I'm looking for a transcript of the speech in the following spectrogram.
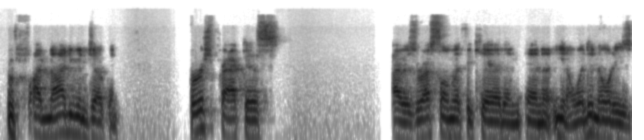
I'm not even joking. First practice, I was wrestling with the kid and, and, uh, you know, I didn't know what he's,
